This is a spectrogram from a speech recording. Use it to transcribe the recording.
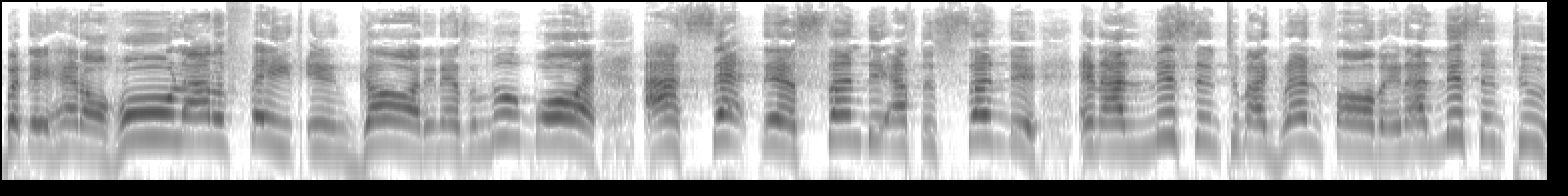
but they had a whole lot of faith in God. And as a little boy, I sat there Sunday after Sunday and I listened to my grandfather and I listened to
